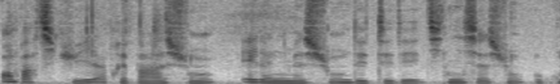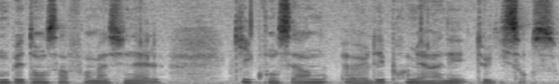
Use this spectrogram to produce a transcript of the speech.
en particulier la préparation et l'animation des TD d'initiation aux compétences informationnelles qui concernent les premières années de licence.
